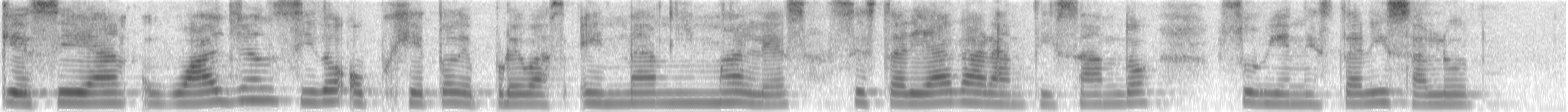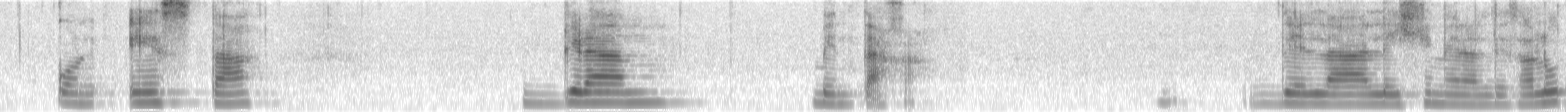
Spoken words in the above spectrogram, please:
que sean o hayan sido objeto de pruebas en animales, se estaría garantizando su bienestar y salud. Con esta gran ventaja de la Ley General de Salud,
